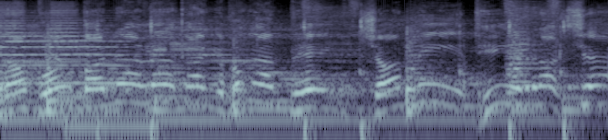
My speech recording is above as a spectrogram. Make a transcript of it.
เราพวงต่อเนื่องแล้วกันกับผลงานเพลงจอนนี่ที่รักชา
